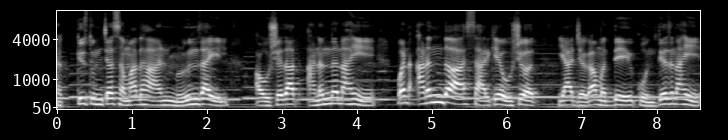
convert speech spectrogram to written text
नक्कीच तुमच्या समाधान मिळून जाईल. औषधात आनंद नाही पण आनंद सारखे औषध या जगामध्ये कोणतेच नाही.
